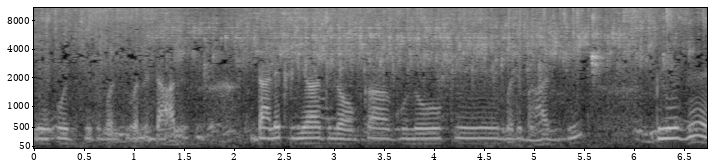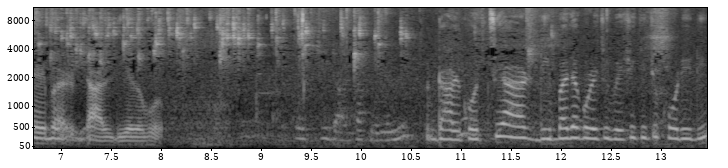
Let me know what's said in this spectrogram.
ইয়ে করছি তোমার কি বলে ডাল। ডালে পেঁয়াজ লঙ্কাগুলোকে মানে ভাজছি ভেজে এবার ডাল দিয়ে দেবো। ডাল করছি আর ডিম ভাজা করেছি, বেশি কিছু করিনি।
